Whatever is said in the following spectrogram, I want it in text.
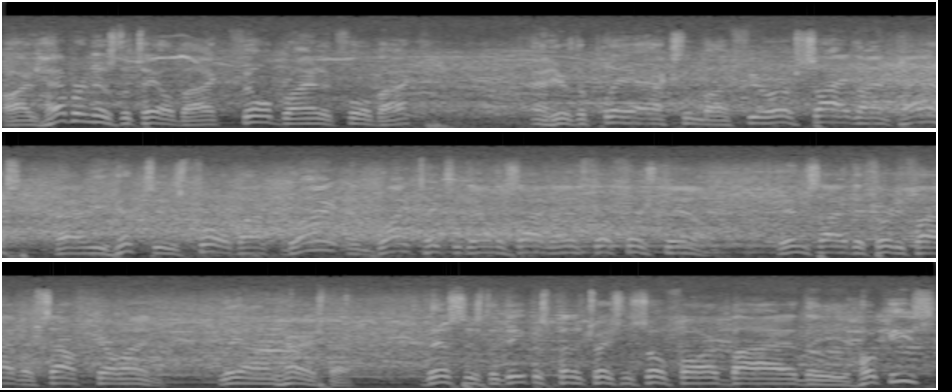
All right, Hebron is the tailback. Phil Bryant at fullback. And here's the play action by Furrer. Sideline pass. And he hits his fullback, Bryant. And Bryant takes it down the sidelines for first down. Inside the 35 of South Carolina. Leon Harris there. This is the deepest penetration so far by the Hokies.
